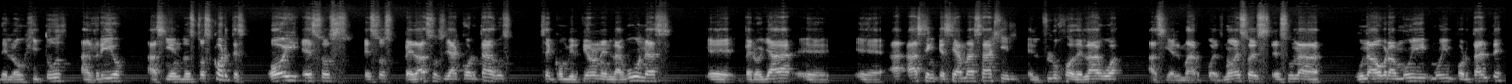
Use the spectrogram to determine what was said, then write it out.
longitud al río haciendo estos cortes. Hoy esos, esos pedazos ya cortados se convirtieron en lagunas, eh, pero ya eh, eh, hacen que sea más ágil el flujo del agua hacia el mar. Pues no, eso es, una, una obra muy, muy importante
